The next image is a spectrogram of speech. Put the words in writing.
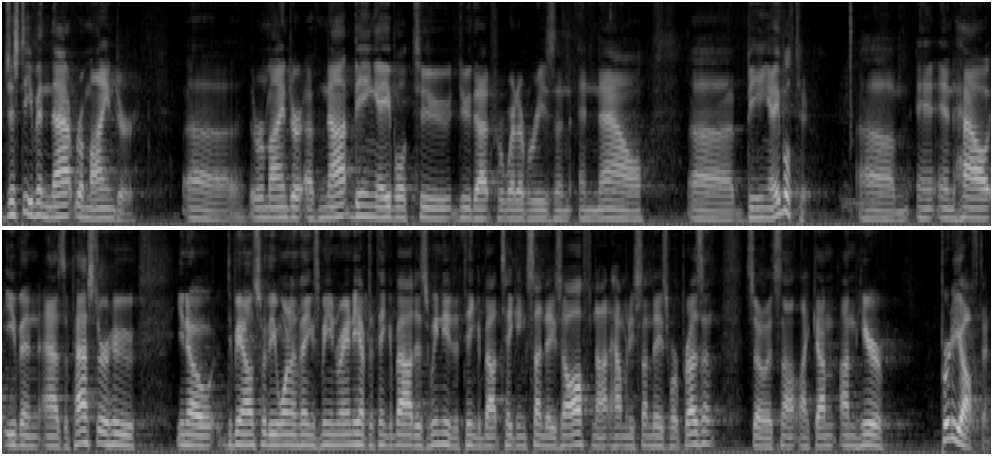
just even that reminder, uh, the reminder of not being able to do that for whatever reason, and now uh, being able to. Um, and, and how, even as a pastor who you know, to be honest with you, one of the things me and Randy have to think about is we need to think about taking Sundays off, not how many Sundays we're present. So it's not like I'm, I'm here pretty often.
